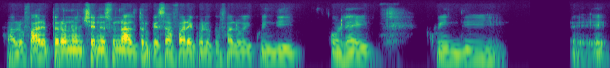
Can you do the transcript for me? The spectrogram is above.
fallo fare, però non c'è nessun altro che sa fare quello che fa lui, quindi, o lei. Quindi eh,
